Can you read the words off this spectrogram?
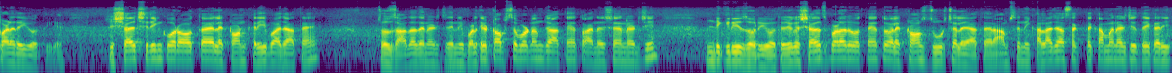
बढ़ रही होती है। जो शेल श्रिंक हो रहा होता है इलेक्ट्रॉन करीब आ जाते हैं तो ज़्यादा एनर्जी देनी पड़ती है। टॉप से बॉटम जाते हैं तो आयनाइजेशन एनर्जी डिक्रीज़ हो रही होती है। जो शेल्स बढ़ रहे होते हैं तो इलेक्ट्रॉन्स दूर चले जाते हैं, आराम से निकाला जा सकता है कम एनर्जी देकर ही।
